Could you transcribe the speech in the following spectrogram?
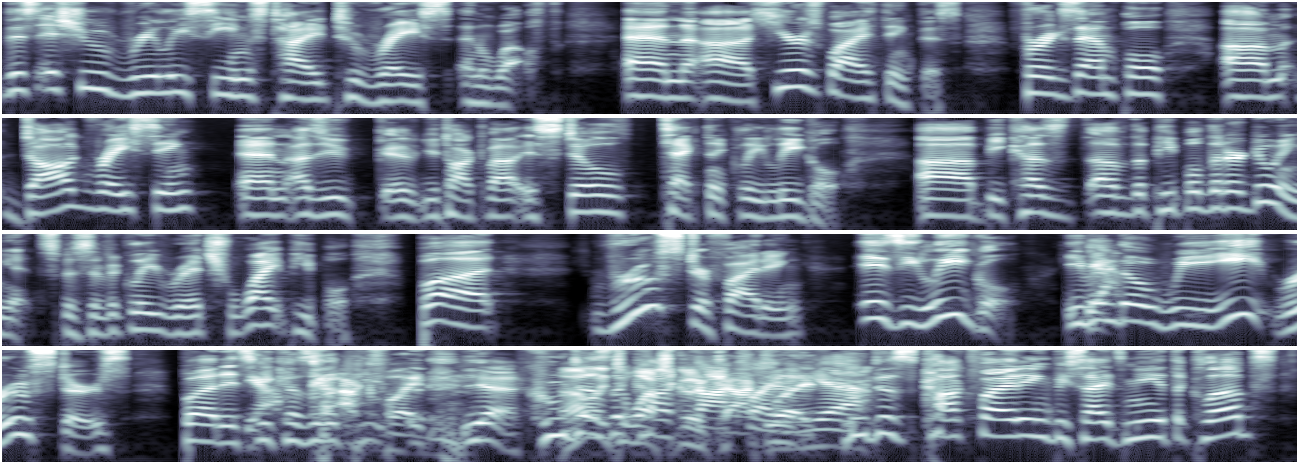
this issue really seems tied to race and wealth. And uh, here's why I think this. For example, um, dog racing, and as you uh, you talked about, is still technically legal uh, because of the people that are doing it, specifically rich white people. But rooster fighting is illegal. Even Yeah. though we eat roosters, but it's Yeah. because of the Cockfighting. pe- yeah. Who I does like the to watch cock- good Cockfighting, cockfighting. yeah. who does cockfighting besides me at the clubs?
